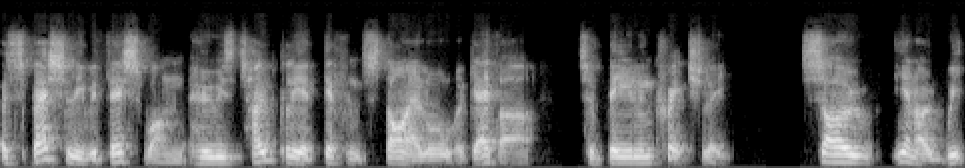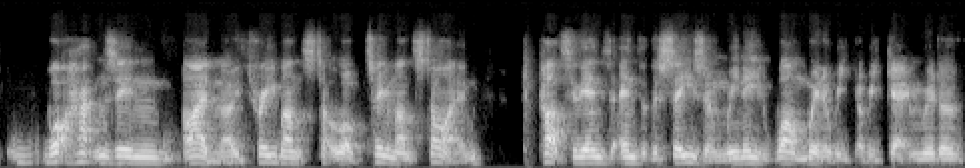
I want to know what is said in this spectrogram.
especially with this one, who is totally a different style altogether to Beale and Critchley. So, you know, we, what happens in, I don't know, three months, to, well, two months' time, cut to the end, end of the season, we need one win. Are we, are we getting rid of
